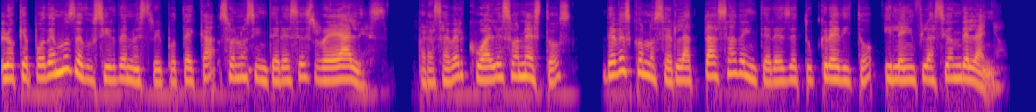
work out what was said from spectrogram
lo que podemos deducir de nuestra hipoteca son los intereses reales. Para saber cuáles son estos, debes conocer la tasa de interés de tu crédito y la inflación del año.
